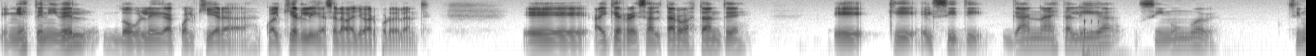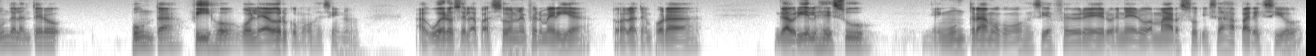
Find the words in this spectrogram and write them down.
en este nivel doblega cualquiera, cualquier liga se la va a llevar por delante. Eh, hay que resaltar bastante eh, que el City gana esta liga sin un 9, sin un delantero punta, fijo, goleador, como vos decís, ¿no? Agüero se la pasó en la enfermería toda la temporada. Gabriel Jesús, en un tramo, como vos decías, febrero, enero a marzo, quizás apareció,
